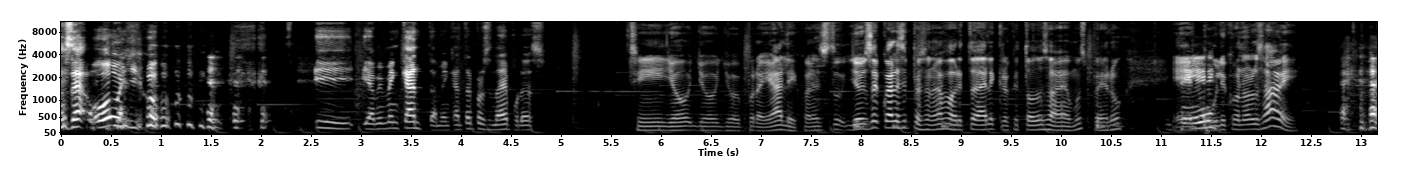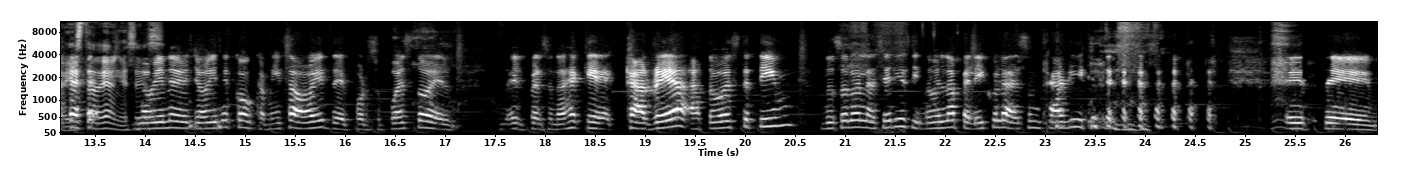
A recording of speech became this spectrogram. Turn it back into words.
O sea, obvio. y, y a mí me encanta, me encanta el personaje por eso. Sí, yo, yo, yo voy por ahí, Ale. ¿Cuál es tu? Yo sé cuál es el personaje favorito de Ale, creo que todos lo sabemos, pero el Sí. público no lo sabe. Ahí está, vean, ese Yo vine, yo vine con camisa hoy de, por supuesto, el, el personaje que carrea a todo este team, no solo en la serie, sino en la película, es un carry. este,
